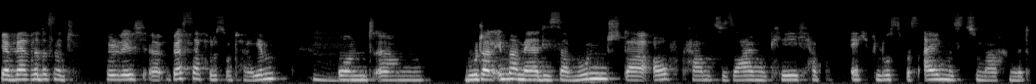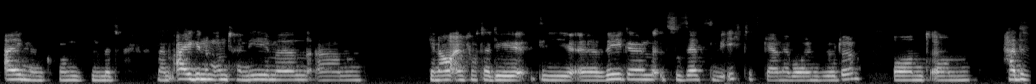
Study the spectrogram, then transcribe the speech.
ja, wäre das natürlich äh, besser für das Unternehmen. Mhm. Und ähm, wo dann immer mehr dieser Wunsch da aufkam, zu sagen, okay, ich habe echt Lust, was Eigenes zu machen, mit eigenen Kunden, mit meinem eigenen Unternehmen, ähm, genau einfach da die, die äh, Regeln zu setzen, wie ich das gerne wollen würde. Und ähm, hatte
